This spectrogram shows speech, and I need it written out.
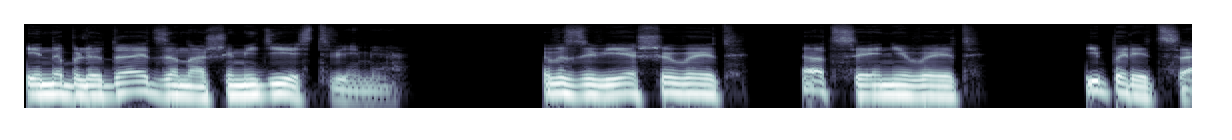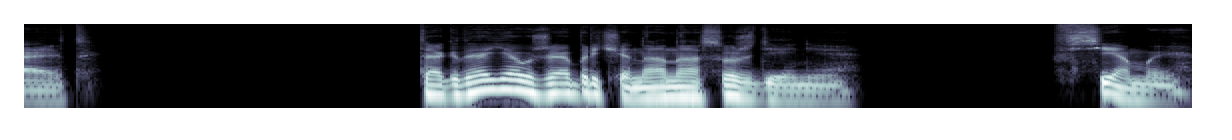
и наблюдает за нашими действиями. Взвешивает, оценивает и порицает. Тогда я уже обречена на осуждение. Все мы.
